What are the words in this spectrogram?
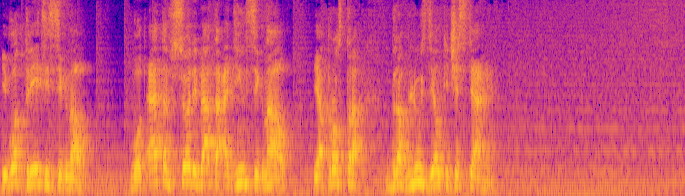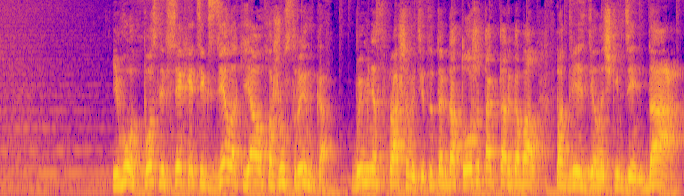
И вот третий сигнал. Вот это все, ребята, один сигнал. Я просто дроблю сделки частями. И вот, после всех этих сделок я ухожу с рынка. Вы меня спрашиваете, ты тогда тоже так торговал по две сделочки в день? Да.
